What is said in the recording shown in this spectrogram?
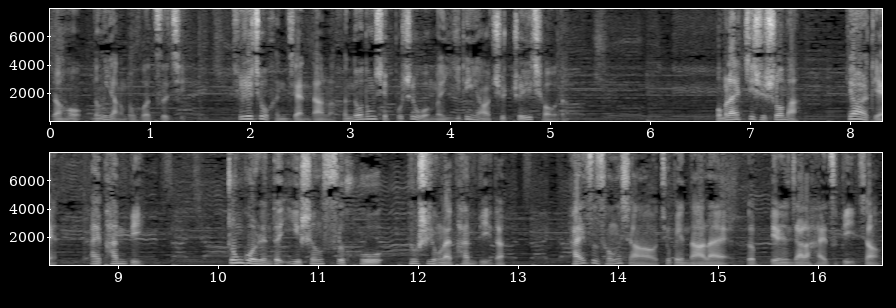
然后能养得活自己，其实就很简单了。很多东西不是我们一定要去追求的。我们来继续说吧。第二点，爱攀比，中国人的一生似乎都是用来攀比的，孩子从小就被拿来和别人家的孩子比较。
